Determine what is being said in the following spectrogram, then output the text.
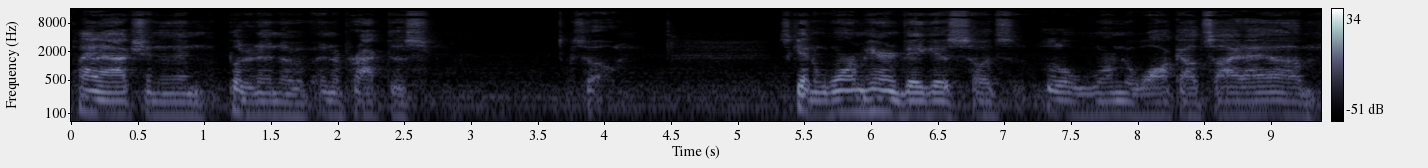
plan action and then put it into into practice. So it's getting warm here in Vegas, so it's a little warm to walk outside. I um,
